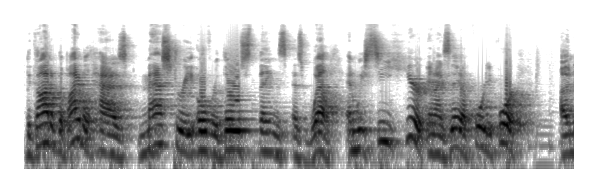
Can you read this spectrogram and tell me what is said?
The God of the Bible has mastery over those things as well. And we see here in Isaiah 44 an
